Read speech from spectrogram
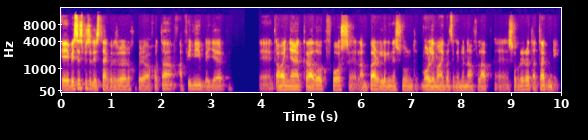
Eh, beste espezialistak, berez bere errojo jota, Afini, Beyer, eh, Gabaina, Kradok, Fos, eh, Lampar, Leginesund, Molema, ipatzen genuena, Flap, eh, Sobrero eta Traknik.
